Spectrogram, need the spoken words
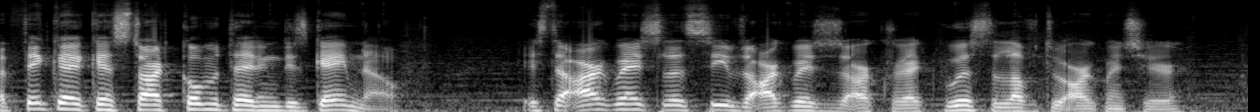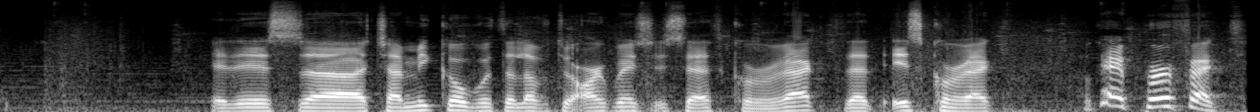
I think I can start commentating this game now. Is the Archmage? Let's see if the Archmages are correct. Who is the level 2 Archmage here? It is uh, Chaemiko with the level 2 Archmage. Is that correct? That is correct. Okay, perfect.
